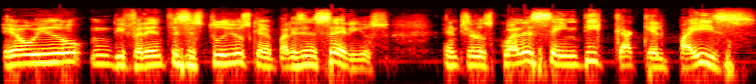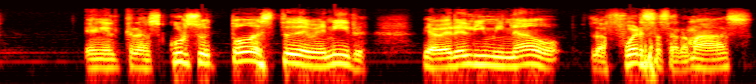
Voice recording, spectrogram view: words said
he oído diferentes estudios que me parecen serios, entre los cuales se indica que el país, en el transcurso de todo este devenir de haber eliminado las Fuerzas Armadas,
